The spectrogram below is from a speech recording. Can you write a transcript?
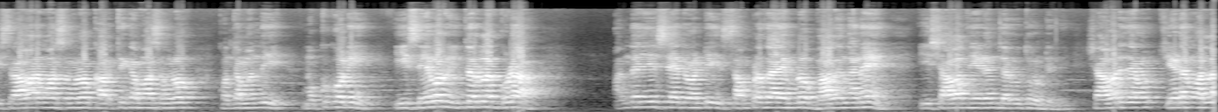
ఈ శ్రావణ మాసంలో కార్తీక మాసంలో కొంతమంది మొక్కుకొని ఈ సేవను ఇతరులకు కూడా అందజేసేటువంటి సంప్రదాయంలో భాగంగానే ఈ శావ చేయడం జరుగుతూ ఉంటుంది. షావర్ చేయడం వల్ల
